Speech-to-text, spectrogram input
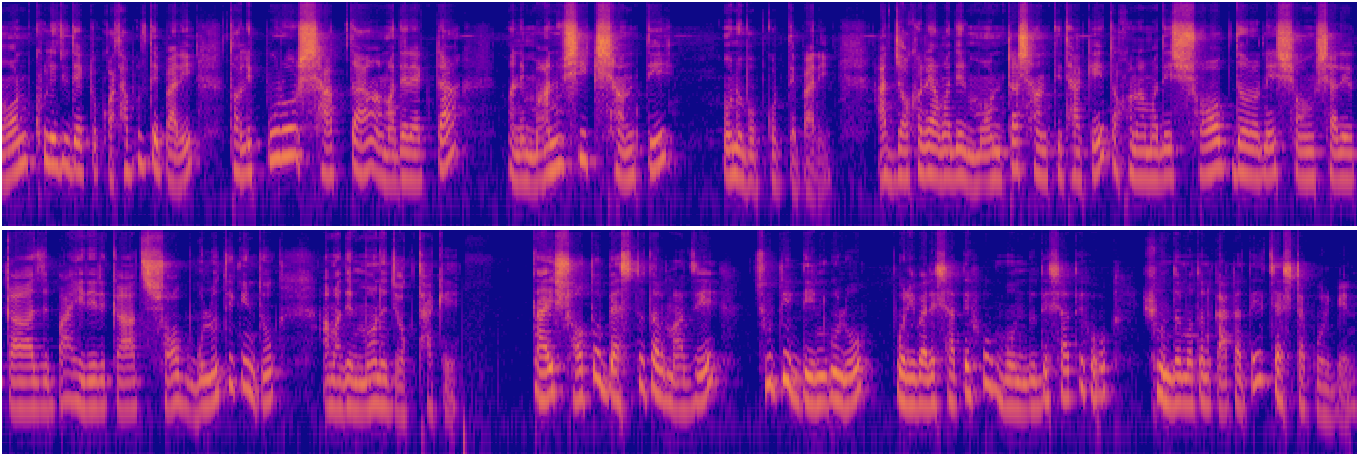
মন খুলে যদি একটু কথা বলতে পারি, তাহলে পুরো সপ্তাহ আমাদের একটা মানে মানসিক শান্তি অনুভব করতে পারি। আর যখন আমাদের মনটা শান্তি থাকে, তখন আমাদের সব ধরনের সংসারের কাজ, বাইরের কাজ, সবগুলোতে কিন্তু আমাদের মনোযোগ থাকে। তাই শত ব্যস্ততার মাঝে ছুটির দিনগুলো পরিবারের সাথে হোক, বন্ধুদের সাথে হোক, সুন্দর মতন কাটাতে চেষ্টা করবেন।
